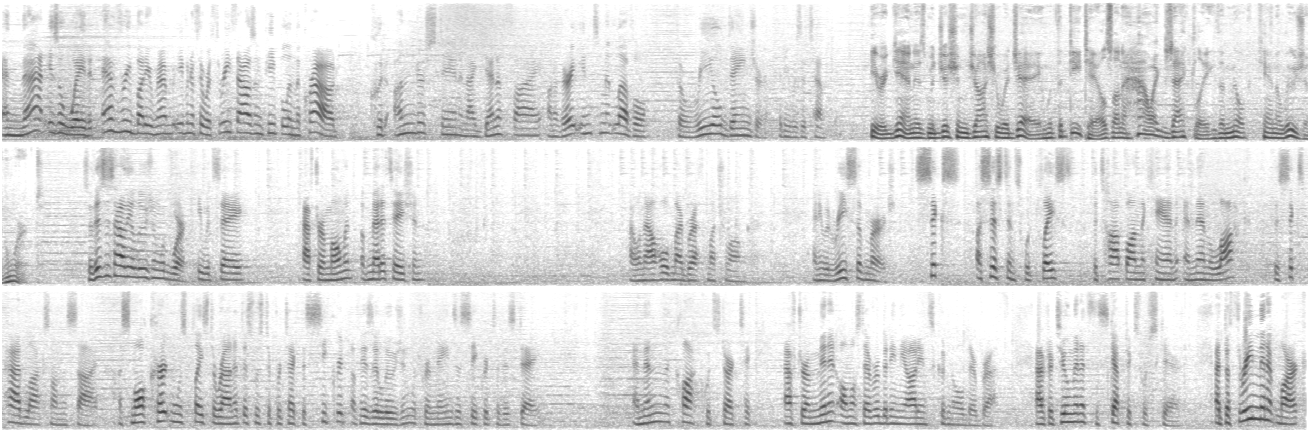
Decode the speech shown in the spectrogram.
And that is a way that everybody, remember, even if there were 3,000 people in the crowd, could understand and identify on a very intimate level the real danger that he was attempting. Here again is magician Joshua Jay with the details on how exactly the milk can illusion worked. So, this is how the illusion would work. He would say, after a moment of meditation, I will now hold my breath much longer. And he would resubmerge. Six assistants would place the top on the can and then lock the six padlocks on the side. A small curtain was placed around it. This was to protect the secret of his illusion, which remains a secret to this day. And then the clock would start ticking. After a minute, almost everybody in the audience couldn't hold their breath. After two minutes, the skeptics were scared. At the three minute mark,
